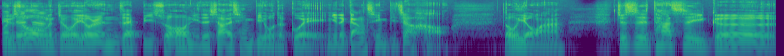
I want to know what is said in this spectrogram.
比如说我们就会有人在比说，哦，你的小提琴比我的贵，你的钢琴比较好，都有啊。就是它是一个，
